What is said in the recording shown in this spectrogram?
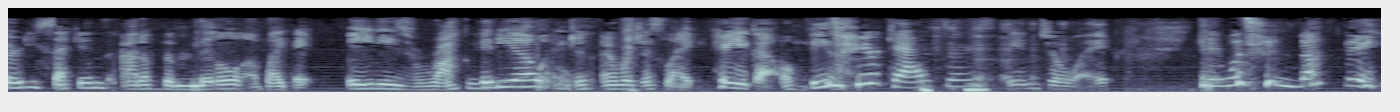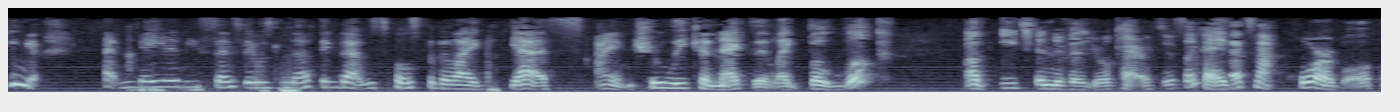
30 seconds out of the middle of like an 80s rock video and just and we're just like, here you go. These are your characters. Enjoy. There was nothing that made any sense. There was nothing that was supposed to be like, yes, I am truly connected. Like the look of each individual character. It's okay, that's not horrible.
